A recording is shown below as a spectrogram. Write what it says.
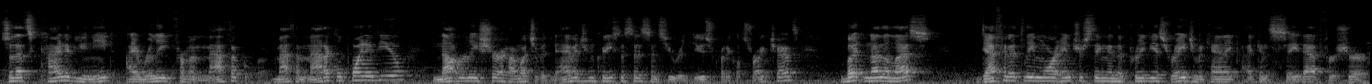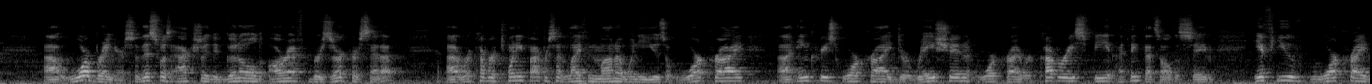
So that's kind of unique. I really, from a mathematical mathematical point of view, not really sure how much of a damage increase this is since you reduce critical strike chance. But nonetheless, definitely more interesting than the previous rage mechanic. I can say that for sure. Uh, Warbringer. So this was actually the good old RF Berserker setup. Uh, recover 25% life and mana when you use a Warcry. Uh, increased Warcry duration, Warcry recovery speed. I think that's all the same. If you've Warcried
